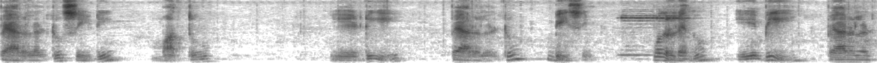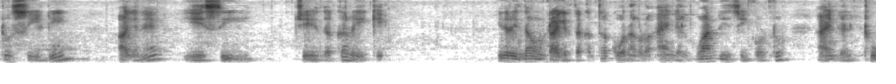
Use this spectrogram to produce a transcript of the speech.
parallel to C D ಮತ್ತು A D parallel to B C ಮೊದಲನೇದು A B parallel to C D ಹಾಗೆಯೇ ಎ ಸಿ ಛೇದಕ ರೇಖೆ ಇದರಿಂದ ಉಂಟಾಗಿರ್ತಕ್ಕಂಥ ಕೋನಗಳು angle one is equal to angle two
